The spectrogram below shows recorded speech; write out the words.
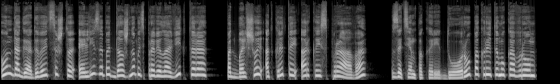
Он догадывается, что Элизабет, должно быть, провела Виктора под большой открытой аркой справа, затем по коридору, покрытому ковром,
